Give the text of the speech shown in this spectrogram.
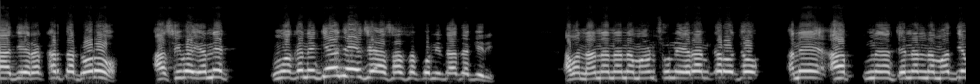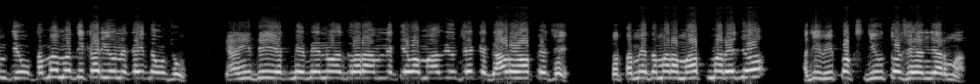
આ જે રખડતા ઢોરો, આ સિવાય અનેક. હું કને ક્યાં જાય છે આ શાસકોની દાદાગીરી? આવા નાના નાના માણસોને હેરાન કરો છો અને આપના ચેનલના માધ્યમથી હું તમામ અધિકારીઓને કહી દઉં છું કે અહીંથી એક બે બહેનો દ્વારા અમને કહેવામાં આવ્યું છે કે ગાળો આપે છે. તો તમે તમારા માપમાં રહેજો. હજી વિપક્ષ જીવતો છે અંજારમાં.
